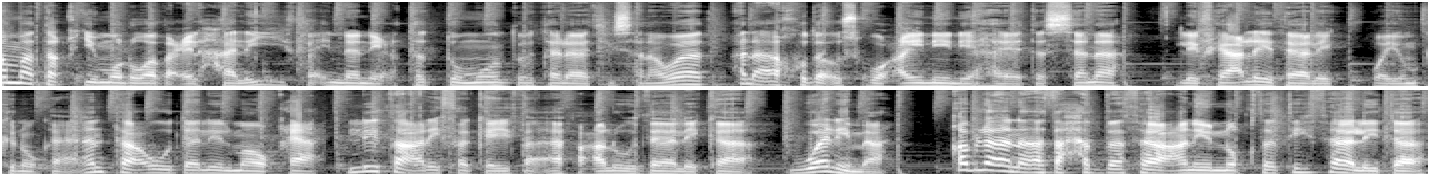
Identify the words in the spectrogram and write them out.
أما تقييم الوضع الحالي فإنني اعتدت منذ ثلاث سنوات أن أخذ أسبوعين نهاية السنة. لفعل ذلك ويمكنك أن تعود للموقع لتعرف كيف أفعل ذلك. ولما؟ قبل أن أتحدث عن النقطة الثالثة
